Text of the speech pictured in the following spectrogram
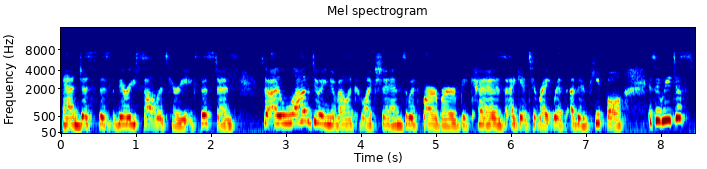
and just this very solitary existence. So I love doing novella collections with Barbour because I get to write with other people. And so we just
